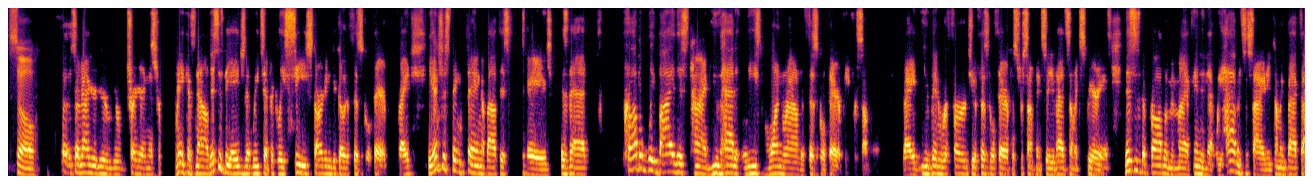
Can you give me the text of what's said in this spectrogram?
So, so, so now you're, you're, you're triggering this for me because now this is the age that we typically see starting to go to physical therapy, right? The interesting thing about this age is that probably by this time you've had at least one round of physical therapy for something right? You've been referred to a physical therapist for something, so you've had some experience. This is the problem, in my opinion, that we have in society. Coming back to,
